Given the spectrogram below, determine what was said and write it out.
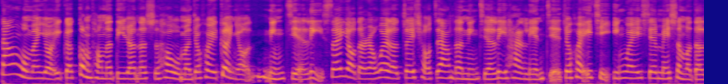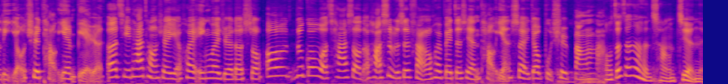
当我们有一个共同的敌人的时候，我们就会更有凝结力。所以，有的人为了追求这样的凝结力和连结，就会一起因为一些没什么的理由去讨厌别人。而其他同学也会因为觉得说，哦，如果我插手的话，是不是反而会被这些人讨厌？所以就不去帮忙。哦，这真的很常见呢，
